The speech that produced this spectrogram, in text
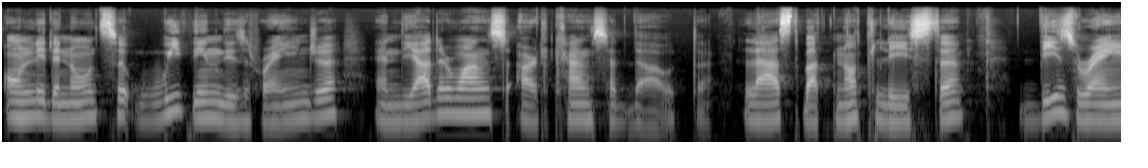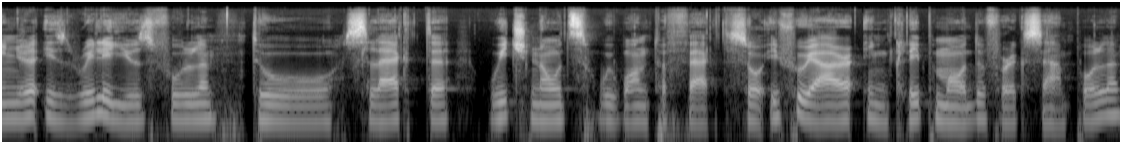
only the notes within this range and the other ones are cancelled out. Last but not least, this range is really useful to select which notes we want to affect. So if we are in clip mode, for example,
